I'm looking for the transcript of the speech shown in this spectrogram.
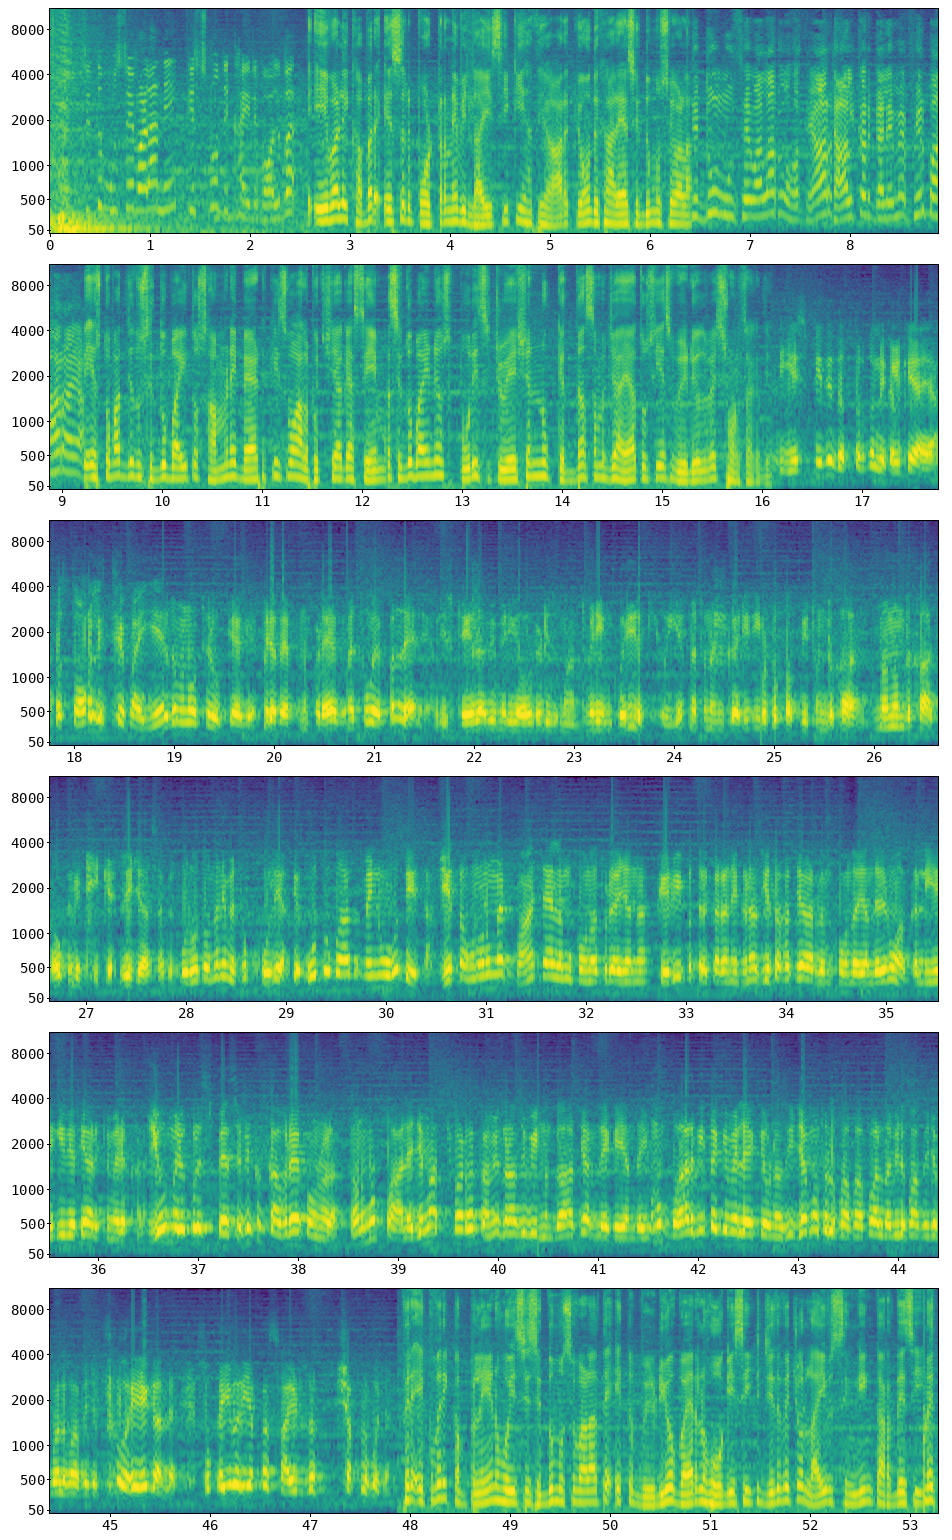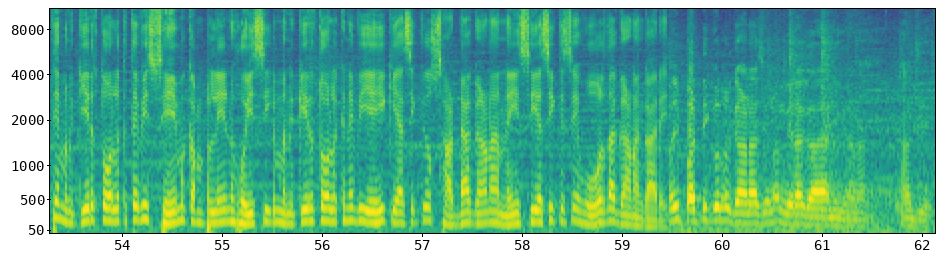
ਰਿਪੋਰਟਰਾਂ ਨੇ ਕਿਸ ਨੂੰ ਦਿਖਾਈ ਰਿਵਾਲਵਰ ਇਹ ਵਾਲੀ ਖਬਰ ਇਸ ਰਿਪੋਰਟਰ ਨੇ ਵੀ ਲਾਈ ਸੀ ਕਿ ਹਥਿਆਰ ਕਿਉਂ ਦਿਖਾ ਰਿਹਾ ਸਿੱਧੂ ਮੂਸੇਵਾਲਾ। ਸਿੱਧੂ ਮੂਸੇਵਾਲਾ ਉਹ ਹਥਿਆਰ ਡਾਲਕਰ ਗਲੇ ਮੇ ਫਿਰ ਬਾਹਰ ਆਇਆ। ਤੇ ਇਸ ਤੋਂ ਬਾਅਦ ਜਦੋਂ ਸਿੱਧੂ ਬਾਈ ਤੋਂ ਸਾਹਮਣੇ ਬੈਠ ਕੇ ਸਵਾਲ ਪੁੱਛਿਆ ਗਿਆ ਸੇਮ ਸਿੱਧੂ ਬਾਈ ਨੇ ਉਸ ਪੂਰੀ ਸਿਚੁਏਸ਼ਨ ਨੂੰ ਕਿੱਦਾਂ ਸਮਝਾਇਆ ਤੁਸੀਂ ਇਸ ਵੀਡੀਓ ਦੇ ਵਿੱਚ ਸੁਣ ਸਕਦੇ ਹੋ। ਡੀਐਸਪੀ ਦੇ ਦਫ਼ਤਰ ਤੋਂ ਨਿਕਲ ਕੇ ਆਇਆ। ਪਿਸਤੌਲ ਇੱਥੇ ਪਾਈ ਹੈ। ਜਦੋਂ ਮੈਨੂੰ ਉੱਥੇ ਰੋਕਿਆ ਗਿਆ ਮੇਰਾ ਵੈਪਨ ਫੜਿਆ ਗਿਆ। ਮੈਂ ਵੈਪਨ ਲੈ ਲਿਆ। ਮੇਰੀ ਸਟੇਜ ਆ ਵੀ ਮੇਰੀ ਆਲਰੇਡੀ ਜ਼ਮਾਨਤ ਮੇਰੀ ਇਨਕੁਆਇਰੀ ਰੱਖੀ ਹੋਈ ਹੈ। ਮੈਂ ਤੁਹਾਨੂੰ ਇਨਕੁਆਇਰੀ ਦੀ ਫੋਟੋਕਾਪੀ ਤੁਹਾਨੂੰ ਦਿਖਾ ਮੈਂ ਉਹਨੂੰ ਦਿਖਾਤਾ ਉਹ ਕਹਿੰਦੇ ਠੀਕ ਹੈ ਤੁਸੀਂ ਜਾ ਸਕਦੇ ਔਰ ਉਹ ਤਾਂ ਉਹਨਾਂ ਨੇ ਮੈਥੋਂ ਖੋਲਿਆ ਤੇ ਉਹ ਤੋਂ ਬਾਅਦ ਮੈਨੂੰ ਉਹ ਦੇਤਾ। ਜੇ ਤਾਂ ਹੁਣ ਉਹਨੂੰ ਮੈਂ ਬਾਂਹ ਚ ਐਂ ਲਮਕਾਉਂਦਾ ਤੁਰਿਆ ਜਾਂਦਾ ਫਿਰ ਵੀ ਪੱਤਰਕਾਰਾਂ ਨੇ ਕਹਿਣਾ ਸੀ ਇਹ ਤਾਂ ਹਥਿਆਰ ਲਮਕਾਉਂਦਾ ਜਾਂਦਾ ਇਹਨੂੰ ਅਕਲ ਨਹੀਂ ਹੈਗੀ ਵੀ ਹਥਿਆਰ ਕਿਵੇਂ ਰੱਖਣਾ। ਜੋ ਮੇਰੇ ਕੋਲ ਸਪੈਸੀਫਿਕ ਕਵਰ ਹੈ ਪਾਉਣ ਵਾਲਾ ਤਾਂ ਉਹਨੂੰ ਮੈਂ ਪਾ ਲਿਆ ਜੇ ਮੈਂ ਹੱਥ ਫੜਦਾ ਤਾਂ ਵੀ ਕਹਿਣਾ ਸੀ ਵੀ ਨੰਗਾ ਹਥਿਆਰ ਲੈ ਕੇ ਜਾਂਦਾ ਜੀ ਉਹਨੂੰ ਬਾਹਰ ਵੀ ਤਾਂ ਕਿਵੇਂ ਲੈ ਕੇ ਆਉਣਾ ਸੀ ਜਾਂ ਮੈਂ ਉੱਥੋਂ ਲਫਾਫਾ ਭਾਲਦਾ ਵੀ ਲਫਾਫੇ 'ਚ ਪਾ ਲਫਾਫੇ 'ਚ ਸੋ ਇਹ ਗੱਲ ਹੈ। ਸੋ ਕਈ ਵਾਰੀ ਆਪਾਂ ਸਾਈਡਸ ਸ਼ਫਲ ਹੋ ਜਾਂਦੇ। ਫਿਰ ਇੱਕ ਵਾਰੀ ਕੰਪਲੇਨ ਹੋਈ ਸੀ ਸਿੱਧੂ ਮੂਸੇਵਾਲਾ ਤੇ ਇੱਕ ਵੀਡੀਓ ਵਾਇਰਲ ਹੋ ਗਈ ਸੀ ਜਿਹਦੇ ਵਿੱਚ ਉਹ ਲਾਈਵ ਸਿੰਗਿੰਗ ਕਰਦੇ ਸੀ। ਹੁਣ ਇੱਥੇ ਮਨਕੀਰ ਤੋਲਕ ਤੇ ਵੀ ਸੇਮ ਕੰਪਲੇਨ ਹੋਈ ਸੀ। ਮਨਕੀਰ ਤੋਲਕ ਨੇ ਵੀ ਇਹੀ ਕਿਹਾ ਸੀ ਕਿ ਉਹ ਸਾਡਾ ਗਾਣਾ ਨਹੀਂ ਸੀ ਅਸੀਂ ਕਿਸੇ ਹੋਰ ਦਾ ਗਾਣਾ ਗਾ ਰਹੇ। ਭਾਈ ਪਾਰਟਿਕੂਲਰ ਗਾਣਾ ਸੀ ਨਾ ਮੇਰਾ ਤਾਂ ਗਾਇਆ ਨਹੀਂ ਗਾਣਾ। ਹਾਂਜੀ।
